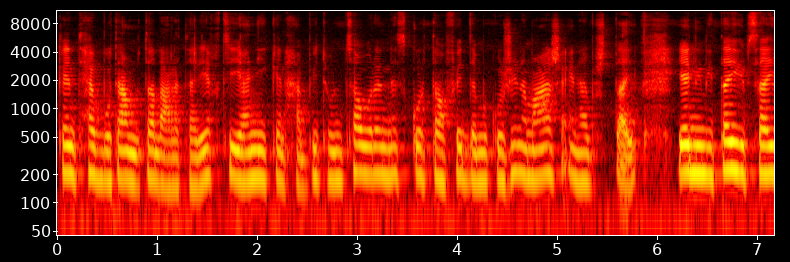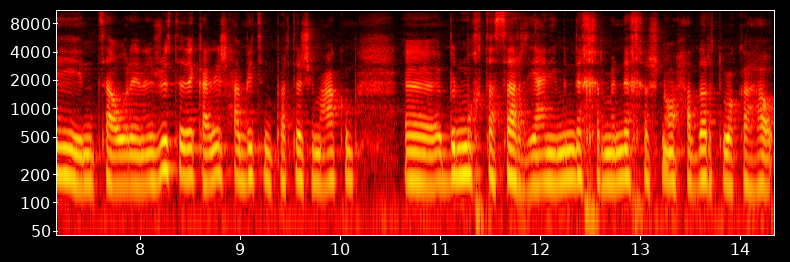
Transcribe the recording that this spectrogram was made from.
كان تحبوا تعملوا طلع على طريقتي يعني كان حبيتوا نتصور الناس كل تو فاده من الكوجينة ما عادش عينها باش طيب يعني اللي طيب ساي نتصور أنا. juste هذاك علاش حبيت ن partager معاكم آه بالمختصر يعني من الآخر من الآخر شنو حضرت وكهو.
